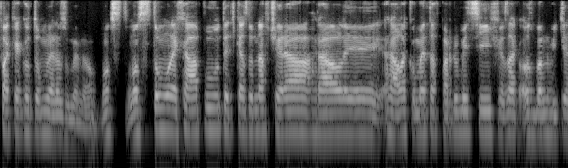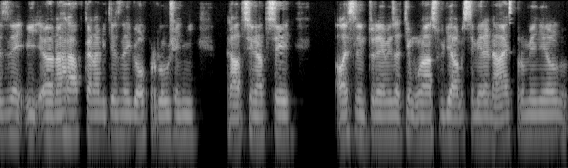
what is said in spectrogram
fakt jako tomu nerozumím, no. Moc, moc tomu nechápu. Teďka zrovna včera hráli, hrála Kometa v Pardubicích, Zach Osborn vítězný, eh, nahrávka na vítězný gol prodloužení, hrál 3 na 3, ale Slim mi zatím u nás udělal, myslím, jeden nájezd proměnil,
